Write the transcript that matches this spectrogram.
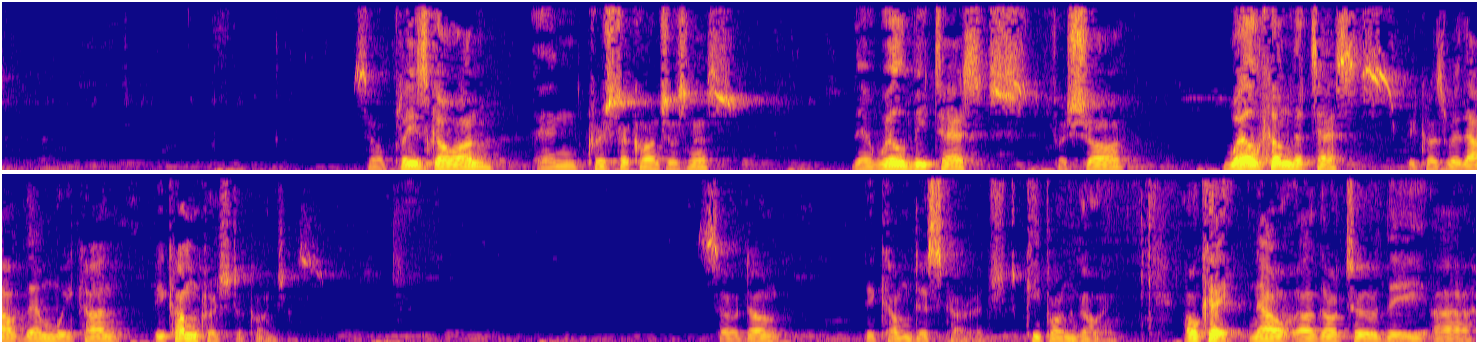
So please go on in Krishna consciousness. There will be tests for sure. Welcome the tests because without them we can't become Krishna conscious. So don't become discouraged. Keep on going. Okay, now I'll go to the uh,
